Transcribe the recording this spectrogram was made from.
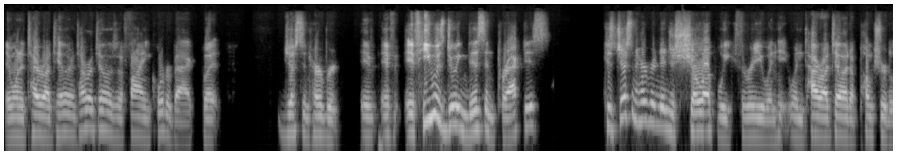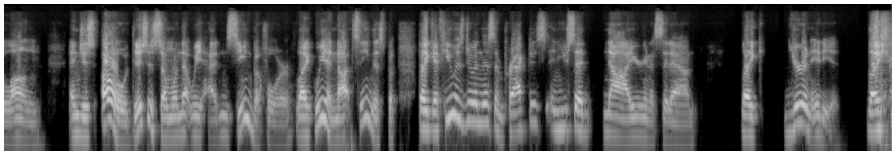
They wanted Tyrod Taylor, and Tyrod Taylor is a fine quarterback, but Justin Herbert, if if if he was doing this in practice, because Justin Herbert didn't just show up week three when he when Tyrod Taylor had a punctured lung and just oh this is someone that we hadn't seen before. Like we had not seen this but like if he was doing this in practice and you said nah you're gonna sit down like you're an idiot. Like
